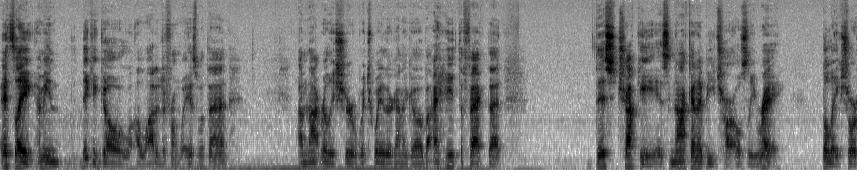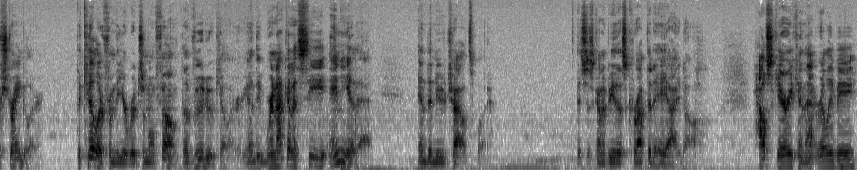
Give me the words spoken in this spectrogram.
It's like i mean they could go a lot of different ways with that. I'm not really sure which way they're gonna go but i hate the fact that this chucky is not gonna be charles lee ray the lakeshore strangler the killer from the original film the voodoo killer you know, we're not gonna see any of that in the new child's play it's just gonna be this corrupted ai doll how scary can that really be?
